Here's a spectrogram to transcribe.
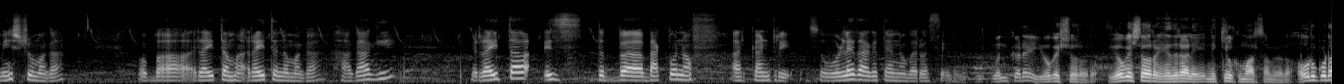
ಮೇಷ್ಟ್ರು ಮಗ ಒಬ್ಬ ರೈತ ಮ ರೈತನ ಮಗ. ಹಾಗಾಗಿ ರೈತ is the backbone of our country so ಒಳ್ಳೇದಾಗುತ್ತೆ ಅನ್ನೋ ಭರವಸೆ ಇದೆ. ಒಂದು ಕಡೆ ಯೋಗೇಶ್ವರ್ ಅವರು ಯೋಗೇಶ್ವರ್ ಅವರ ಹೆದರಾಳಿ ನಿಖಿಲ್ ಕುಮಾರಸ್ವಾಮಿ ಅವರು ಅವರು ಕೂಡ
